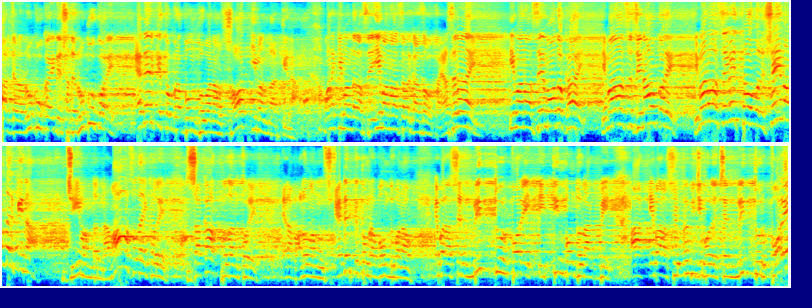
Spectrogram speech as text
আর যারা রুকু রুকুকারীদের সাথে রুকু করে, এদেরকে তোমরা বন্ধু বানাও, সব ইমানদারকে না। অনেক ইমানদার আছে ইমান আছে, আবার গাঁজাও খায়। আছে না নাই? ইমান আছে মদও খায়, ইমান আছে, জিনাও করে, ইমান আছে, মিথ্যাও বলে, সেই ইমানদার কিনা যে ইমানদার নামাজ আদায় করে জাকাত প্রদান করে, এরা ভালো মানুষ, এদেরকে তোমরা বন্ধু বানাও। এবার আসেন মৃত্যুর পরে এই তিন বন্ধু লাগবে। আর এবার আসেন নবীজি বলেছেন, মৃত্যুর পরে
